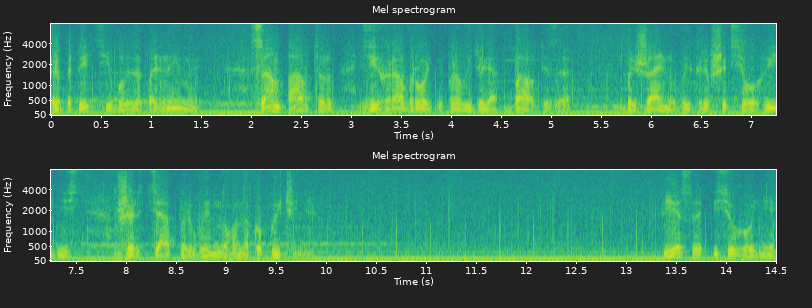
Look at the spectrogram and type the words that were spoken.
Репетиції були запальними. Сам автор зіграв роль управителя Балтиза, безжально викривши всю огидність жерця первинного накопичення. П'єса і сьогодні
